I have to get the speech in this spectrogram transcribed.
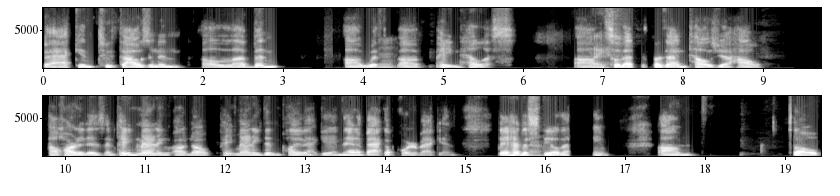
back in 2011 uh, with mm. uh, Peyton Hillis. Um, nice. So that that tells you how how hard it is. And Peyton Manning, uh, no, Peyton Manning didn't play that game. They had a backup quarterback in. They had to yeah. steal that game. Um, so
